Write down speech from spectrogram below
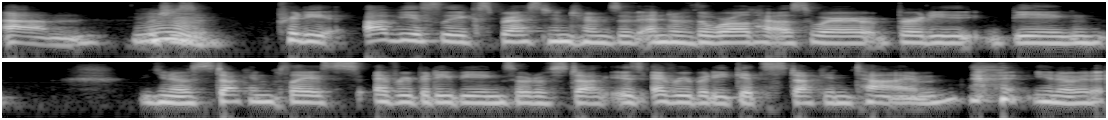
um, which mm. is hmm. pretty obviously expressed in terms of End of the World House, where Birdie being you know stuck in place everybody being sort of stuck is everybody gets stuck in time you know in a,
